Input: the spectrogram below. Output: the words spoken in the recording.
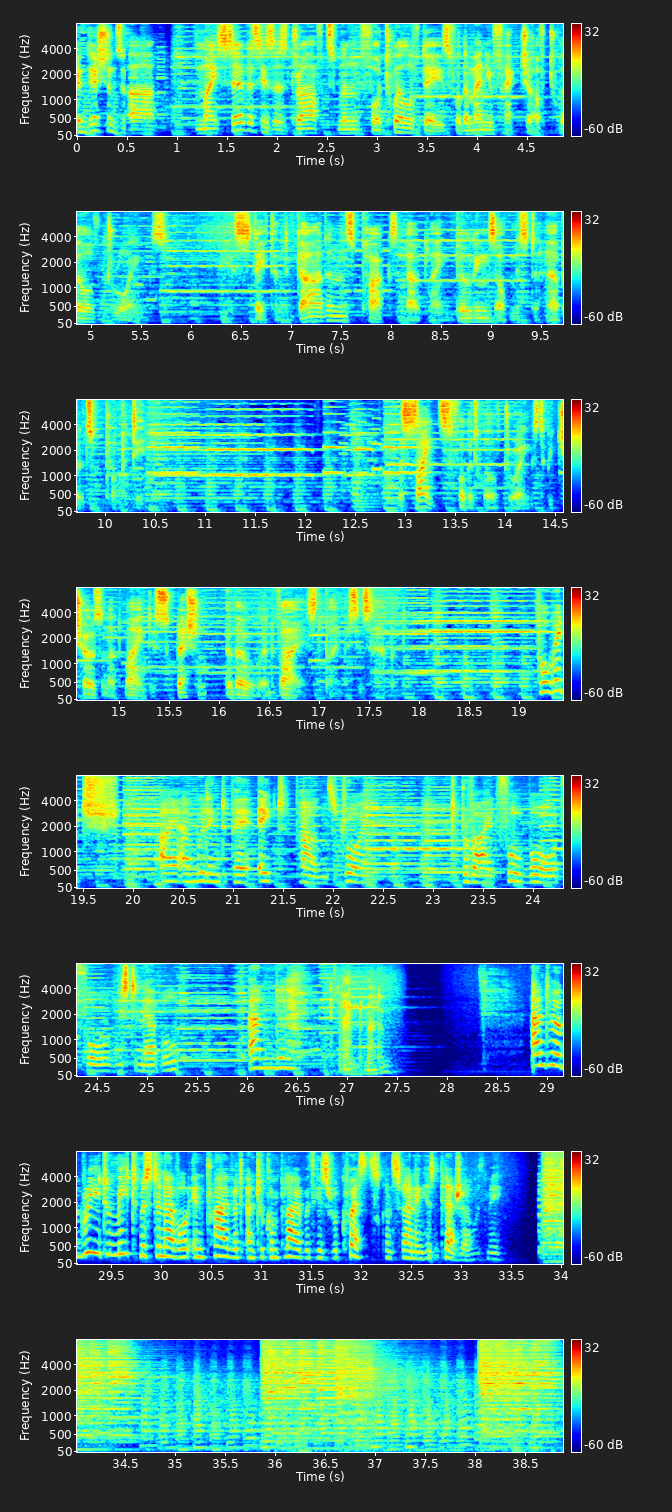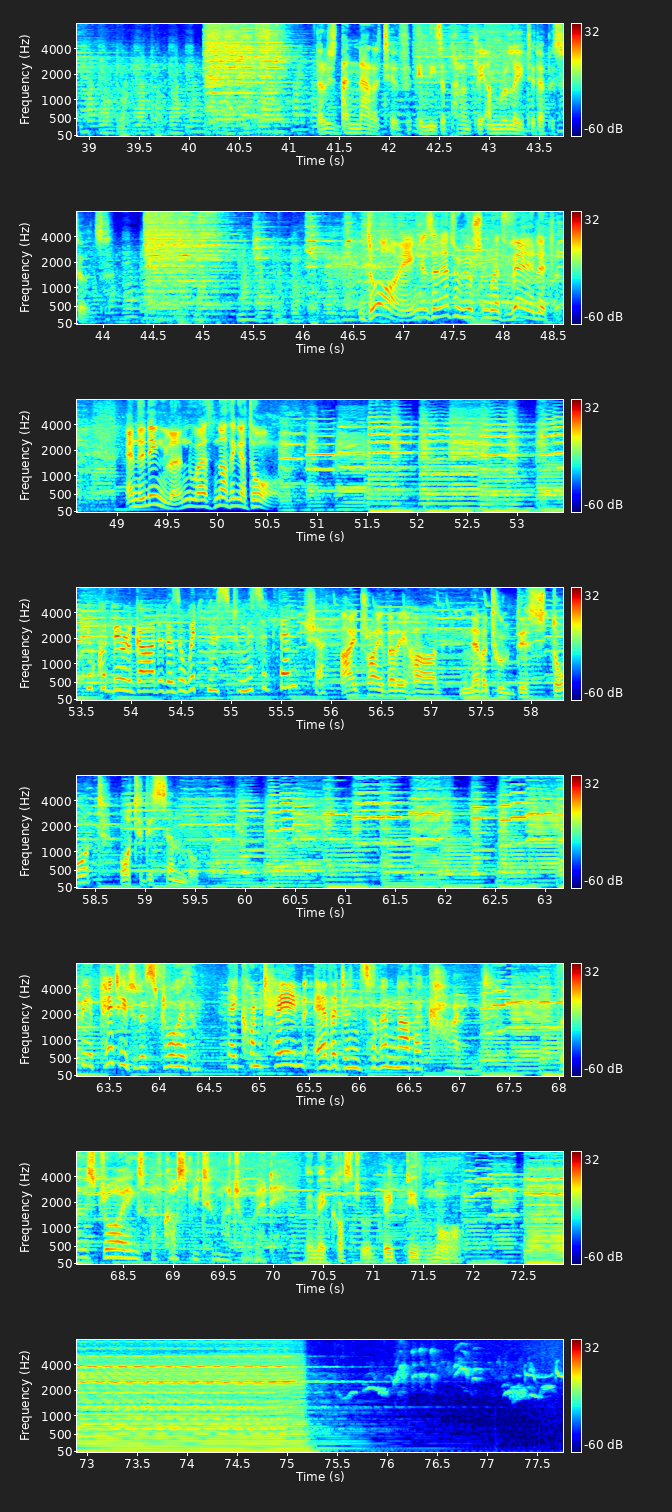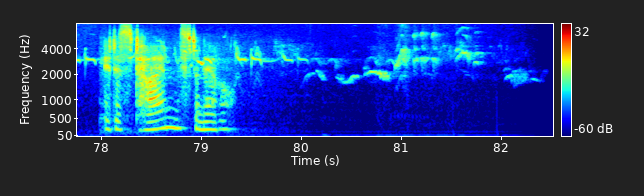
conditions are my services as draftsman for 12 days for the manufacture of 12 drawings. The estate and gardens, parks and outlying buildings of Mr. Herbert's property. The sites for the 12 drawings to be chosen at my discretion, though advised by Mrs. Herbert. For which I am willing to pay eight pounds a drawing to provide full board for Mr. Neville and. Uh, and, madam? And to agree to meet Mr. Neville in private and to comply with his requests concerning his pleasure with me. There is a narrative in these apparently unrelated episodes. Drawing is an attribution worth very little, and in England worth nothing at all. You could be regarded as a witness to misadventure. I try very hard never to distort or to dissemble. It'd be a pity to destroy them. They contain evidence of another kind. Those drawings have cost me too much already. They may cost you a great deal more. It is time, Mr. Neville.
